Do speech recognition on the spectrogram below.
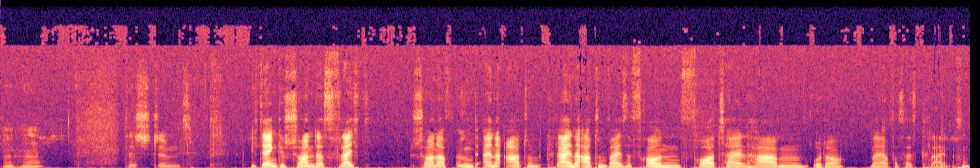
Mhm. Das stimmt. Ich denke schon, dass vielleicht schon auf irgendeine Art und kleine Art und Weise Frauen einen Vorteil haben oder naja, was heißt klein?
